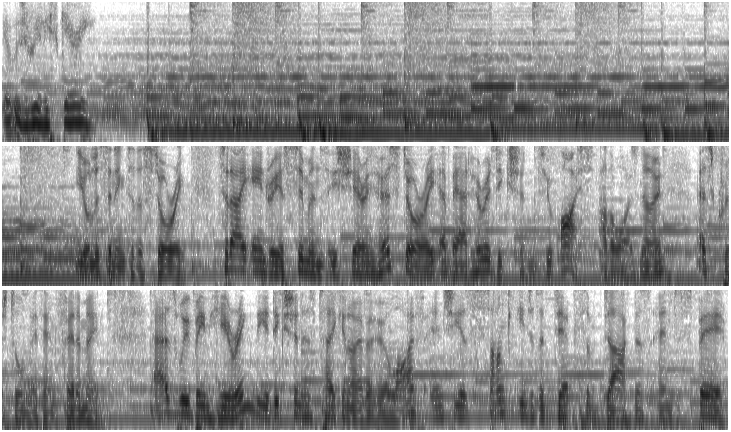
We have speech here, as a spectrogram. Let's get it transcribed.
it was really scary. You're listening to The Story. Today, Andrea Simmons is sharing her story about her addiction to ice, otherwise known as crystal methamphetamine. As we've been hearing, the addiction has taken over her life and she has sunk into the depths of darkness and despair.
